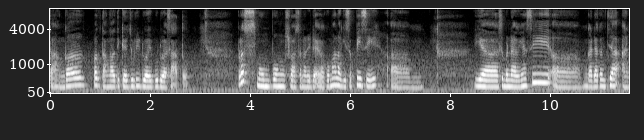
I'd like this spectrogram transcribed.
tanggal per tanggal 3 Juli 2021 plus mumpung suasana di daerah rumah lagi sepi sih um, ya sebenarnya sih nggak um, ada kerjaan.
